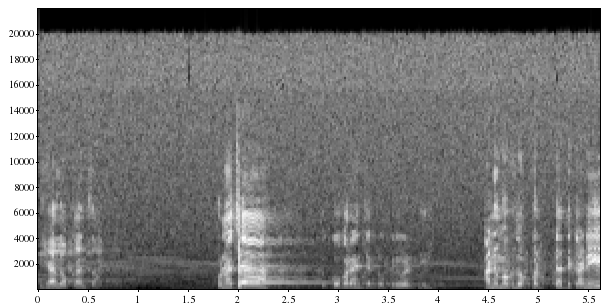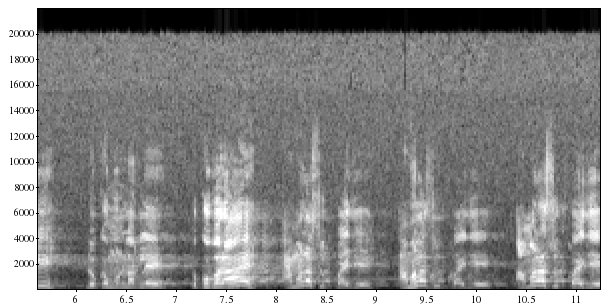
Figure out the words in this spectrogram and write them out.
ह्या लोकांचा. कोणाच्या? तुकोबरांच्या टोकरीवरती. आणि मग लोक त्या ठिकाणी लोक म्हणू लागले तुकोबर आहे आम्हाला सुख पाहिजे आम्हाला सुख पाहिजे आम्हाला सुख पाहिजे.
